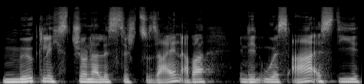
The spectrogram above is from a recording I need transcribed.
möglichst journalistisch zu sein. Aber in den USA ist die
